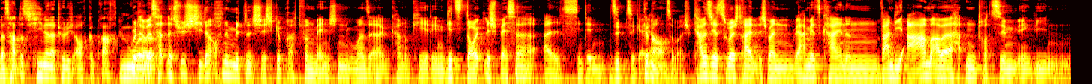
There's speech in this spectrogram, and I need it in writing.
das hat es China natürlich auch gebracht. Gut, aber es hat natürlich China auch eine Mittelschicht gebracht von Menschen, wo man sagen kann, okay, denen geht es deutlich besser als in den 70er Genau. Jahren zum Beispiel. Kann man sich jetzt drüber streiten. Ich meine, wir haben jetzt keinen, waren die arm, aber hatten trotzdem irgendwie ein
